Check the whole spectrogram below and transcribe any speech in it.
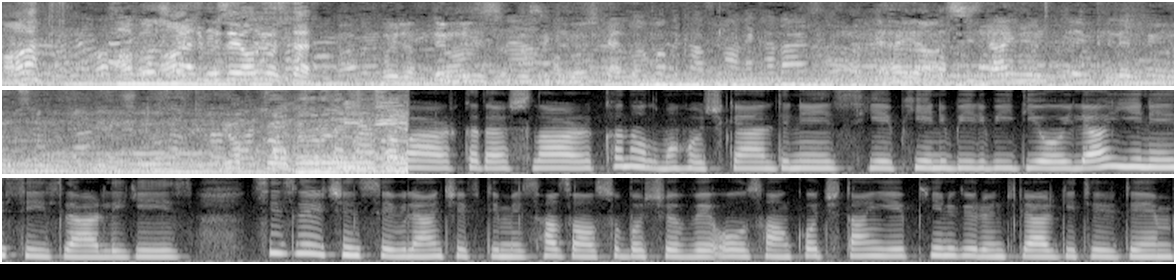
ha? Akif bize yol göster. Buyurun dümdüz. Hoş geldin. Bulamadık asla ne kadar. Ya ya sizden yönetim plakı yönetiyorsunuz. Yok be o kadar önemli insan. Merhaba arkadaşlar kanalıma hoş geldiniz. Yepyeni bir videoyla yine sizlerleyiz. Sizler için sevilen çiftimiz Hazal Subaşı ve Oğuzhan Koç'tan yepyeni görüntüler getirdim.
